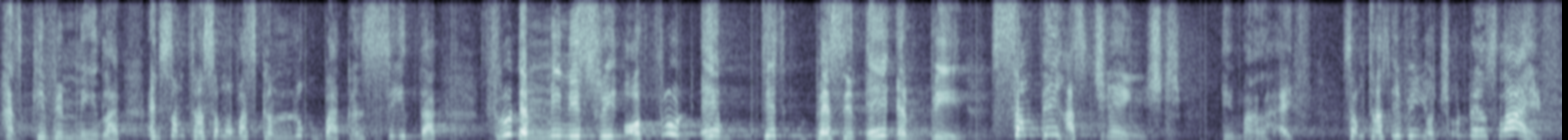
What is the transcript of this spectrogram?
has given me life. And sometimes some of us can look back and see that through the ministry or through a, this person, A and B, something has changed in my life. Sometimes even your children's life.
